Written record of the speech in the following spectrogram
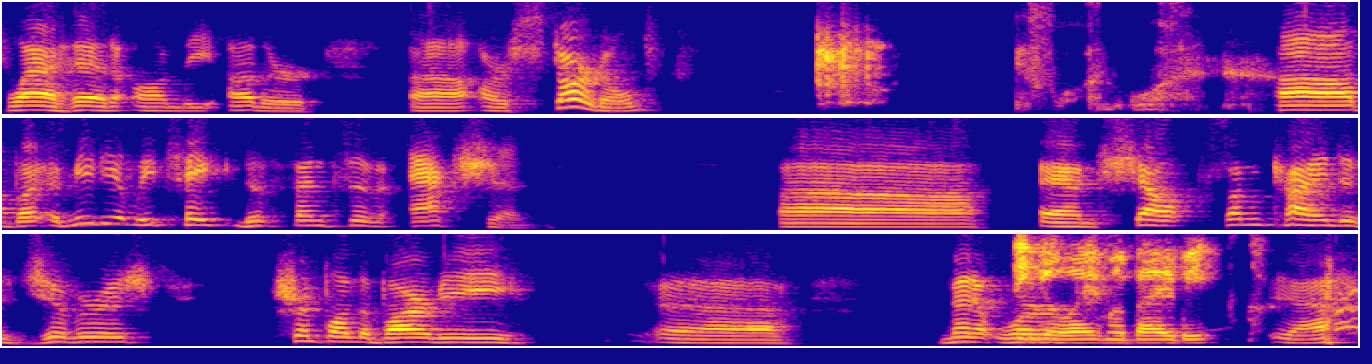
flat head on the other, uh, are startled, One, one. uh, but immediately take defensive action uh, and shout some kind of gibberish. Shrimp on the Barbie, uh, men at work. Dingo ate my baby. Yeah.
